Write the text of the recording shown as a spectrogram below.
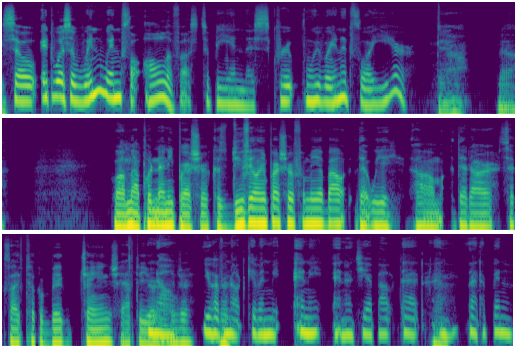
So it was a win win for all of us to be in this group. We were in it for a year. Yeah, yeah. Well, I'm not putting any pressure because do you feel any pressure from me about that we um, that our sex life took a big change after your no, injury? you have not given me any energy about that. And that have been,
